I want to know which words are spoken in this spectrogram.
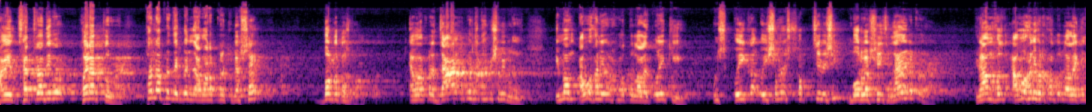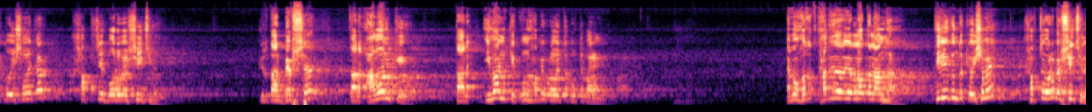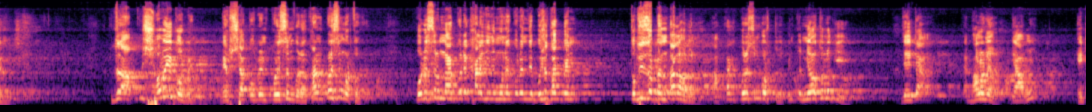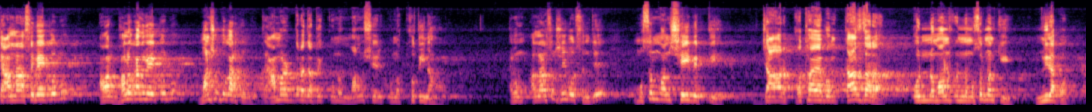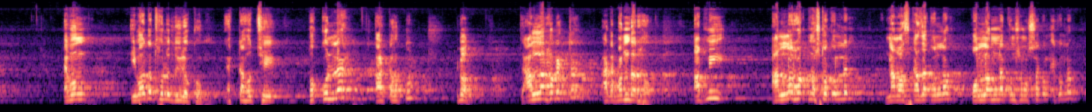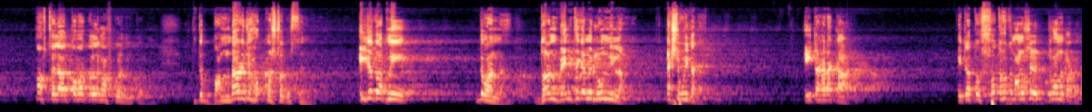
আমি ফেতরা দিব, খয়রাত করব। তাহলে আপনি দেখবেন যে আমার আপনার কি ব্যবসায় বরকত আসবে। এবং আপনার যা পর্যন্ত হবে সবই বলুন। ইমাম আবু হানি রহমতুল্লাহ উনি কি? ওই ওই সময় সবচেয়ে বেশি বড় ব্যবসায়ী ছিলেন। জানেন আপনারা? ইমাম হজরত আবু হানি রহমতুল্লাহ কিন্তু ওই সময়কার সবচেয়ে বড় ব্যবসায়ী ছিলেন। কিন্তু তার ব্যবসা, তার আমলকে, তার ইমানকে কোনোভাবে প্রভাবিত করতে পারেনি। এবং হজরত খাদিজা আল্লাহ তাল আনহা, তিনিও কিন্তু ওই সময় সবচেয়ে বড় ব্যবসায়ী ছিলেন। সুতরাং আপনি সবই করবেন, ব্যবসা করবেন, পরিশ্রম করবেন। কারণ পরিশ্রম করতে হবে। পরিশ্রম না করে খালি যদি মনে করেন যে বসে থাকবেন তফিজ হবেন তাহলে হবে না। আপনাকে পরিশ্রম করতে হবে। কিন্তু নিয়ত হলো কি? যে এটা ভালো নেও যে আমি এটা আল্লাহর রাস্তায় ব্যয় করব, আমার ভালো কাজে ব্যয় করব, মানুষ উপকার করব, যে আমার দ্বারা যাতে কোনো মানুষের কোনো ক্ষতি না হয়। এবং আল্লাহ রসুল সেই বলছেন যে, মুসলমান সেই ব্যক্তি যার কথা এবং কাজ দ্বারা অন্য মানুষ, অন্য মুসলমান কি? নিরাপদ। এবং ইবাদত হলো দুই রকম। একটা হচ্ছে হকুল্লাহ, আর একটা হকুল এবং আল্লাহর হক একটা, আর একটা বান্দার হক। আপনি আল্লাহর হক নষ্ট করলেন, নামাজ কাজা করলাম, পড়লাম না, কোন সমস্যা করলে এ করলাম, মাফ চাইলে আর তবা করলে মাফ করে দিতে পারবেন। কিন্তু বান্দার যে হক নষ্ট করছেন, এইটা তো আপনি দিতে পারেন না। ধরেন ব্যাংক থেকে আমি লোন নিলাম, একশো কোটি টাকা। এই টাকাটা কার? এটা তো শত শত মানুষের জমানো টাকা।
